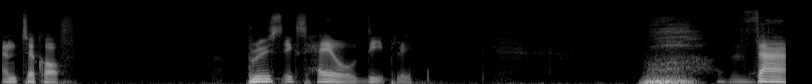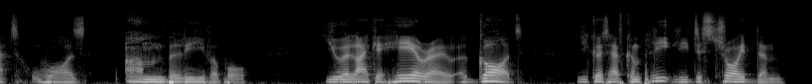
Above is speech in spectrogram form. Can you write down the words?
and took off. Bruce exhaled deeply. That was unbelievable. You were like a hero, a god. You could have completely destroyed them.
